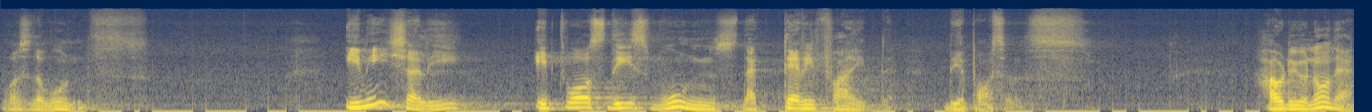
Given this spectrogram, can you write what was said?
was the wounds. Initially, it was these wounds that terrified the apostles. How do you know that?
